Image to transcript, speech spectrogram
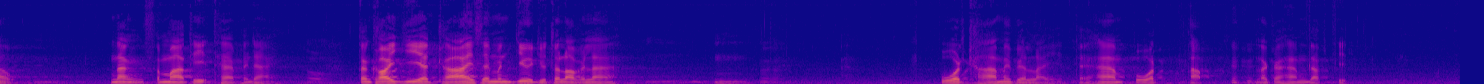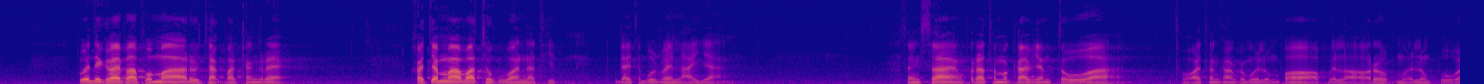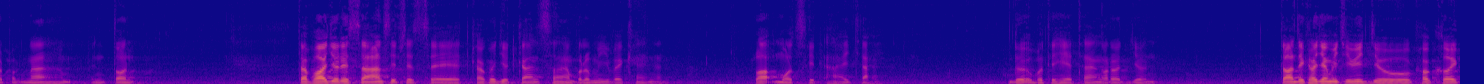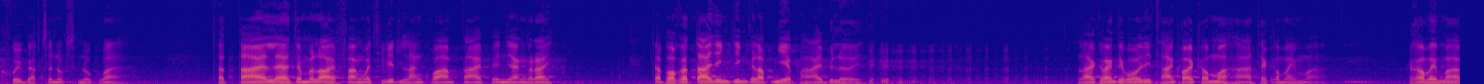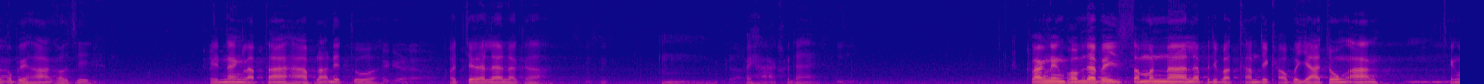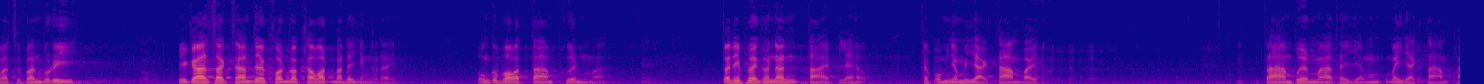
นั่งสมาธิแทบไม่ได้ ต้องคอยเหยียดขาให้เส้นมันยืดอยู่ตลอดเวลาปวดขาไม่เป็นไร แต่ห้ามปวดตับ แล้วก็ห้ามดับจิต เพื่อนที่เคยพาผมมารู้จักวัดครั้งแรก เขาจะมาวัดทุกวันอาทิตย์ได้ทำบุญไว้หลายอย่าง ทั้งสร้างพระธรรมกายประจำตัว ถวายทองคำกับมือหลวงพ่อ เพื่อหล่อรูปเหมือนหลวงปู่วัดปักน้ำเป็นต้น แต่พออายุได้สามสิบเศษเขาก็หยุดการสร้างบารมีไว้แค่นั้น เพราะหมดสิทธิ์หายใจด้วยอุบัติเหตุทางรถยนต์ ตอนที่เขายังมีชีวิตอยู่ เขาเคยคุยแบบสนุกๆว่า ถ้าตายแล้วจะมาเล่าให้ฟังว่าชีวิตหลังความตายเป็นอย่างไร แต่พอเขาตายจริง ๆ กลับเงียบหายไปเลย หลายครั้งที่ผมอธิษฐานขอให้เขามาหาแต่ก็ไม่มาถ้าเขาไม่มาก็ไปหาเขาสิเห็นนั่งหลับตาหาพระในตัว พอเจอแล้วแล้วก็อืมไปหาเขาได้ ครั้งหนึ่งผมได้ไปสัมมนาและปฏิบัติธรรมที่เขาพญาจงอางจังหวัดสุพรรณบุรี มีการซักถามแต่ละคนว่าเขาวัดมาได้อย่างไร ผมก็บอกว่าตามเพื่อนมา ตอนนี้เพื่อนคนนั้นตายไปแล้ว แต่ผมยังไม่อยากตามไป ตามเพื่อนมาแต่ยังไม่อยากตามไป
